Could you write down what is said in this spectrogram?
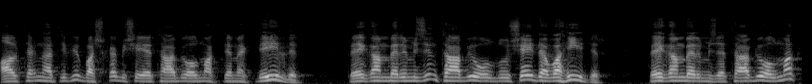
alternatifi başka bir şeye tabi olmak demek değildir. Peygamberimizin tabi olduğu şey de vahiydir. Peygamberimize tabi olmak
